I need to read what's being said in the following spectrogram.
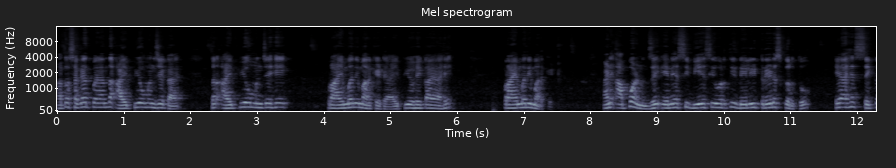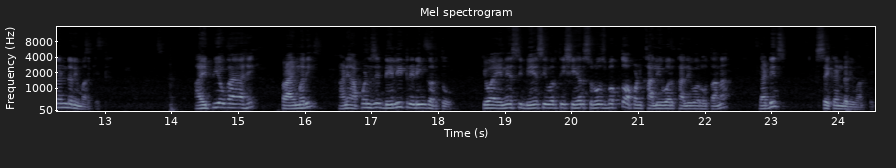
आता सगळ्यात पहिल्यांदा आय पी ओ म्हणजे काय? तर आय पी ओ म्हणजे हे प्रायमरी मार्केट आहे. आय पी ओ हे काय आहे? प्रायमरी मार्केट आणि आपण जे N S C B S सीवरती डेली ट्रेड्स करतो हे आहे secondary market I P O काय आहे? प्रायमरी आणि आपण जे डेली ट्रेडिंग करतो किंवा N S C B S सीवरती शेअर्स रोज बघतो आपण खालीवर खालीवर होताना दॅट इज सेकंडरी मार्केट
